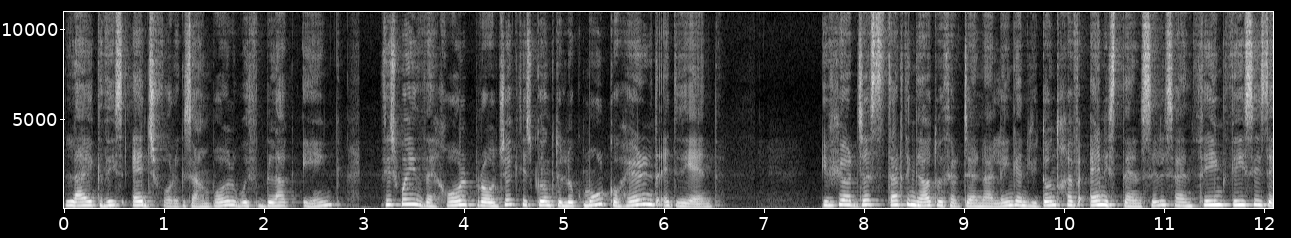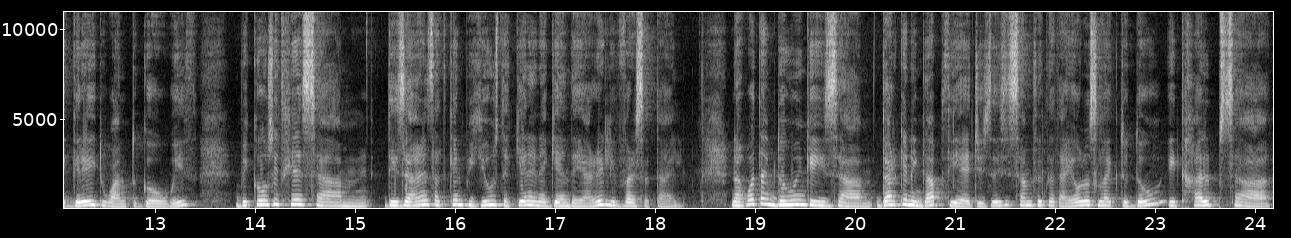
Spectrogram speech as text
like this edge for example with black ink. This way the whole project is going to look more coherent at the end. If you are just starting out with your journaling and you don't have any stencils, I think this is a great one to go with because it has um, designs that can be used again and again. They are really versatile. Now what I'm doing is um, darkening up the edges. This is something that I always like to do. It helps uh,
